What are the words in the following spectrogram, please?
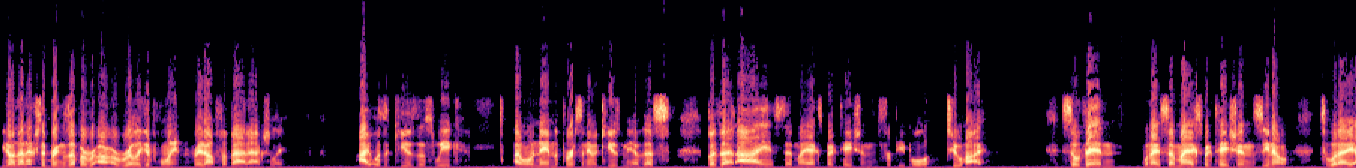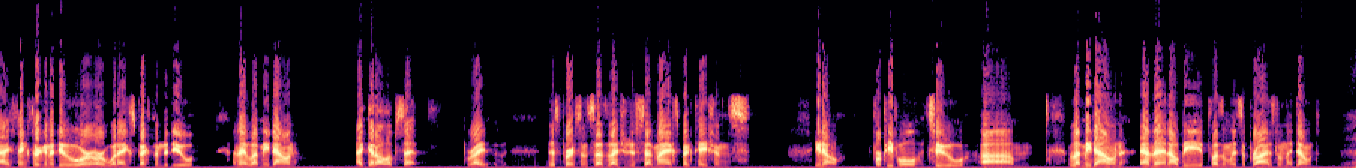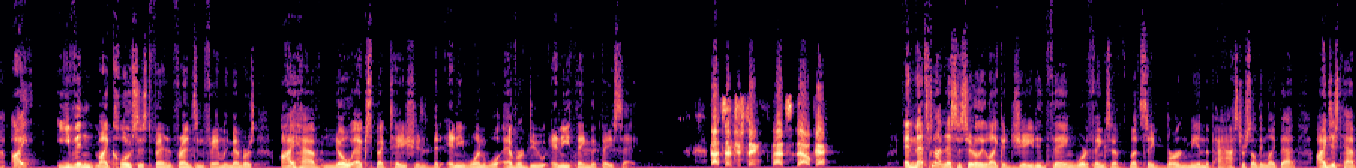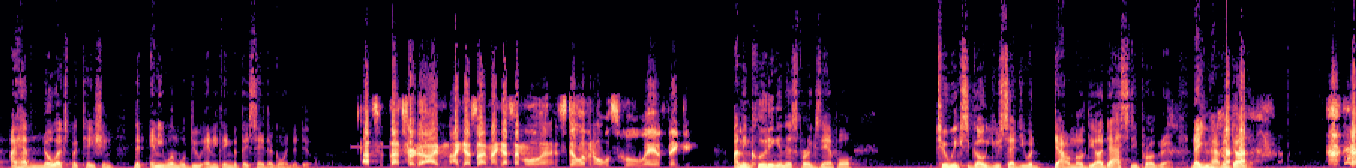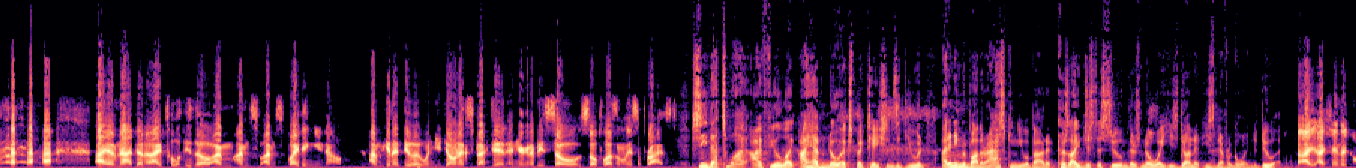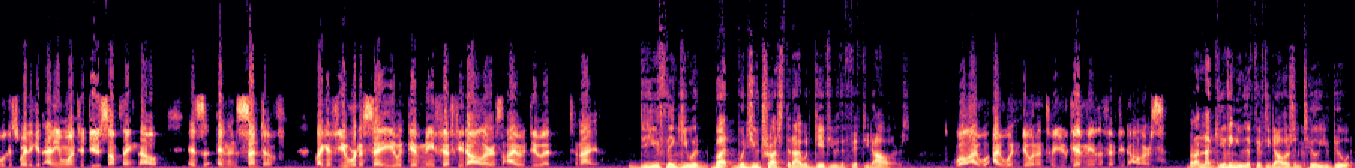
You know, that actually brings up a, a, really good point right off the bat, actually. I was accused this week, I won't name the person who accused me of this, but that I set my expectations for people too high. So then, when I set my expectations, you know, to what I, I think they're going to do or, or what I expect them to do, and they let me down, I get all upset, right? This person says that I should just set my expectations, you know, for people to um, let me down, and then I'll be pleasantly surprised when they don't. I even my closest friends and family members, I have no expectation that anyone will ever do anything that they say. That's interesting. That's okay. And that's not necessarily like a jaded thing where things have, let's say, burned me in the past or something like that. I just have, I have no expectation that anyone will do anything that they say they're going to do. That's that's fair. To, I'm, I guess I'm. I guess I'm old, uh, still of an old school way of thinking. I'm including in this, for example, two weeks ago you said you would download the Audacity program. Now you haven't done it. I have not done it. I told you though. I'm I'm I'm spiting you now. I'm gonna do it when you don't expect it, and you're gonna be so so pleasantly surprised. See, that's why I feel like I have no expectations that you would. I didn't even bother asking you about it because I just assumed there's no way he's done it. He's never going to do it. I, I think the quickest way to get anyone to do something though is an incentive. Like if you were to say you would give me fifty dollars, I would do it tonight. Do you think you would? But would you trust that I would give you the fifty dollars? Well, I, w- I wouldn't do it until you give me the fifty dollars. But I'm not giving you the fifty dollars until you do it.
